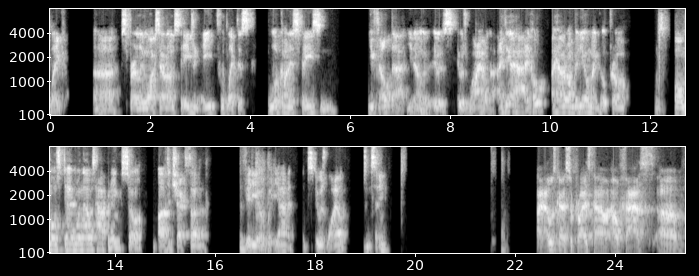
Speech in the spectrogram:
like uh, Sperling walks out on stage in eighth with like this look on his face and you felt that you know it was it was wild. I think I, ha- I hope I have it on video. My GoPro was almost dead when that was happening so I'll have to check the, the video but yeah it was wild. It was insane. I, I was kind of surprised how how fast um,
